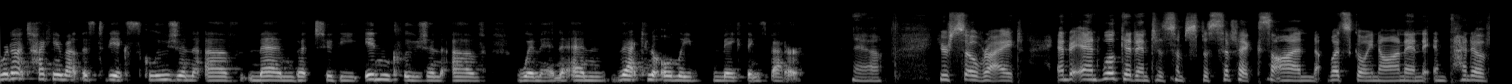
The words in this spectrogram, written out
we're not talking about this to the exclusion of men, but to the inclusion of women. And that can only make things better. Yeah, you're so right. And, and we'll get into some specifics on what's going on and, and kind of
